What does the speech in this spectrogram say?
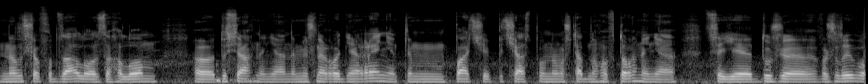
не лише футзалу, а загалом е, досягнення на міжнародній арені, тим паче під час повномасштабного вторгнення, це є дуже важливо.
